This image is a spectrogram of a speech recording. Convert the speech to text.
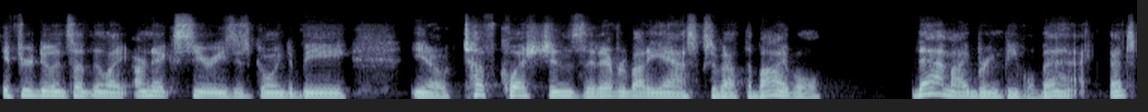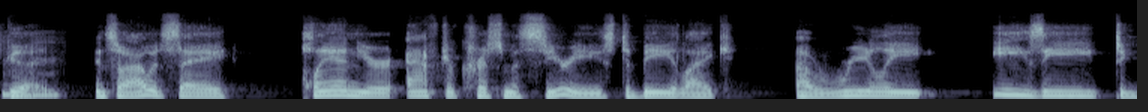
if you're doing something like our next series is going to be you know tough questions that everybody asks about the bible that might bring people back. That's good. Mhm. and so i would say plan your after christmas series to be like a really easy to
